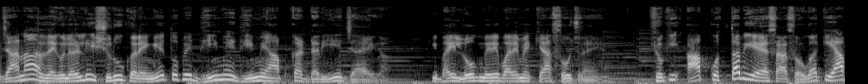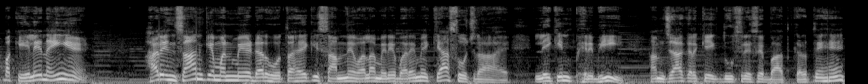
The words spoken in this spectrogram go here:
जाना रेगुलरली शुरू करेंगे तो फिर धीमे धीमे आपका डर ये जाएगा कि भाई लोग मेरे बारे में क्या सोच रहे हैं? क्योंकि आपको तब ये एहसास होगा कि आप अकेले नहीं हैं। हर इंसान के मन में यह डर होता है कि सामने वाला मेरे बारे में क्या सोच रहा है। लेकिन फिर भी हम जा करके एक दूसरे से बात करते हैं,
